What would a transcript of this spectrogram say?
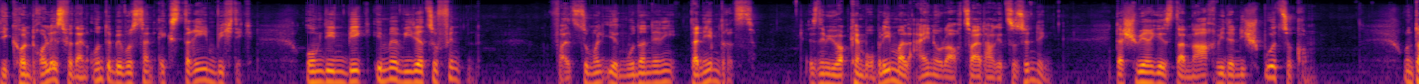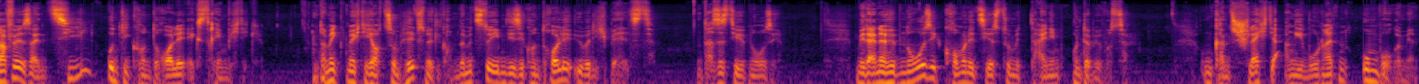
Die Kontrolle ist für dein Unterbewusstsein extrem wichtig, um den Weg immer wieder zu finden falls du mal irgendwo daneben trittst. Es ist nämlich überhaupt kein Problem, mal ein oder auch zwei Tage zu sündigen. Das Schwierige ist danach wieder in die Spur zu kommen. Und dafür ist ein Ziel und die Kontrolle extrem wichtig. Und damit möchte ich auch zum Hilfsmittel kommen, damit du eben diese Kontrolle über dich behältst. Und das ist die Hypnose. Mit einer Hypnose kommunizierst du mit deinem Unterbewusstsein und kannst schlechte Angewohnheiten umprogrammieren.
